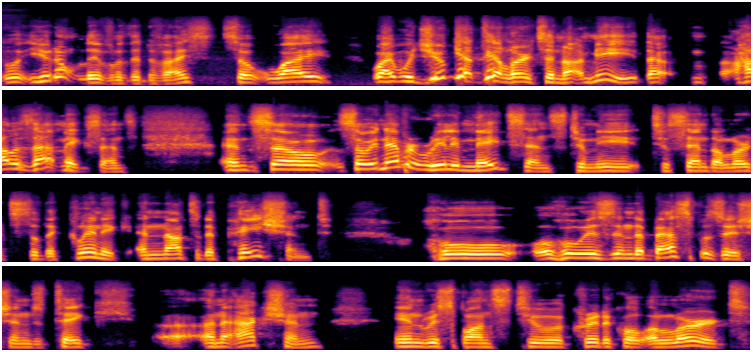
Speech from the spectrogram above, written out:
Well, you don't live with the device, so why?" Why would you get the alerts and not me? That how does that make sense? And so so it never really made sense to me to send alerts to the clinic and not to the patient who who is in the best position to take uh, an action in response to a critical alert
